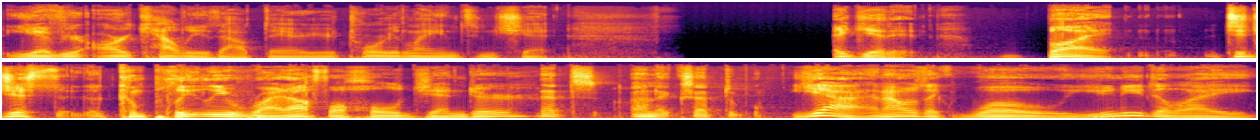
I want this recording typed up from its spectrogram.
You have your R. Kellys out there, your Tory Lanez and shit. I get it. But to just completely write off a whole gender, That's unacceptable. yeah. And I was like, whoa, you need to like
